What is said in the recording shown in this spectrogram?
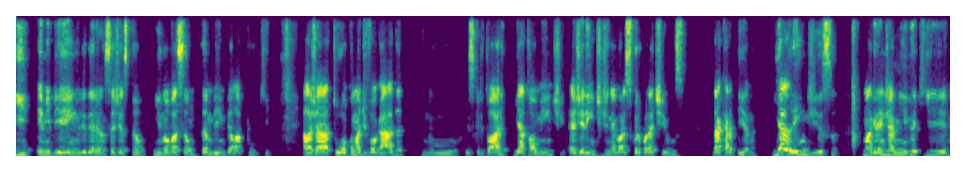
e MBA em Liderança, Gestão e Inovação também pela PUC. Ela já atuou como advogada no escritório e atualmente é gerente de negócios corporativos da Carpena. E além disso, uma grande amiga que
